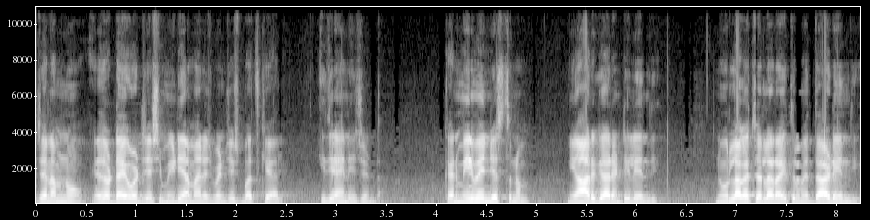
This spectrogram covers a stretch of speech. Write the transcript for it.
జనంను ఏదో డైవర్ట్ చేసి మీడియా మేనేజ్మెంట్ చేసి బతికేయాలి. ఇదే ఆయన ఎజెండా. కానీ మేమేం చేస్తున్నాం? నీ ఆరు గ్యారంటీలు ఏంది? నువ్వు లగచర్ల రైతుల మీద దాడేంది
